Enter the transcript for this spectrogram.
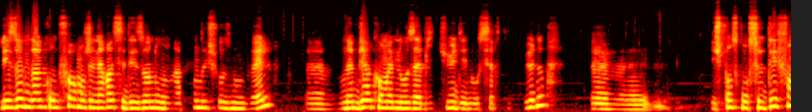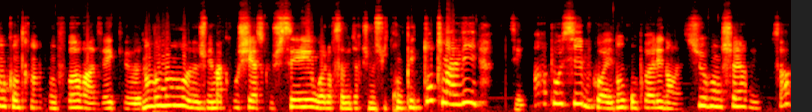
les zones d'inconfort, en général, c'est des zones où on apprend des choses nouvelles. Euh, on aime bien quand même nos habitudes et nos certitudes. Euh, et je pense qu'on se défend contre l'inconfort avec non, non, non, je vais m'accrocher à ce que je sais, ou alors ça veut dire que je me suis trompée toute ma vie. C'est impossible, quoi. Et donc, on peut aller dans la surenchère et tout ça.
